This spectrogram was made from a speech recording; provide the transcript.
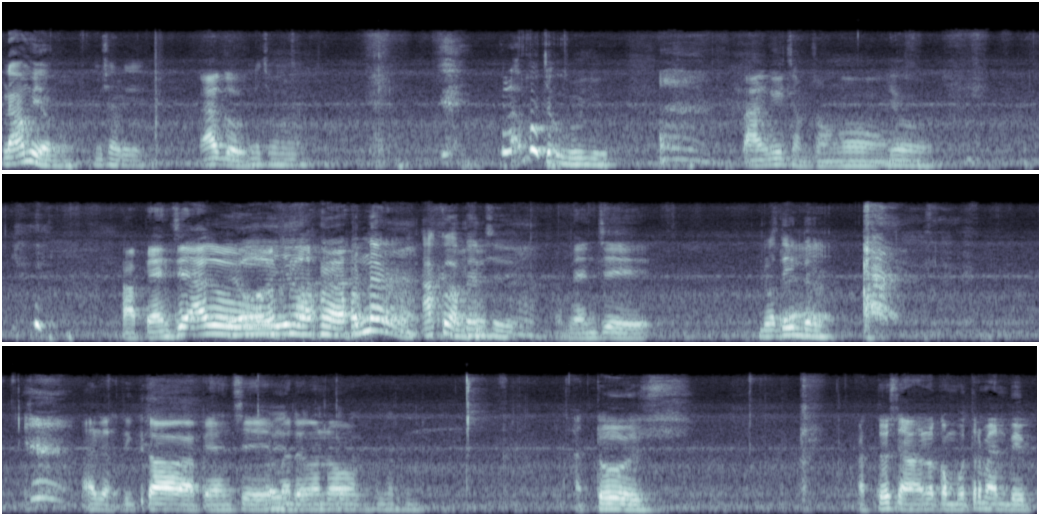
Lah kamu ya misalnya Aku ini cuma lah apa cok guyu tangi jam 09.00. yo KPNC aku. yo yo bener aku apa sih KPNC. belum tinder Ada TikTok, KPNC, Oh, iya, ada ngono. bener, bener. Adus. Adus yang ono komputer main BB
